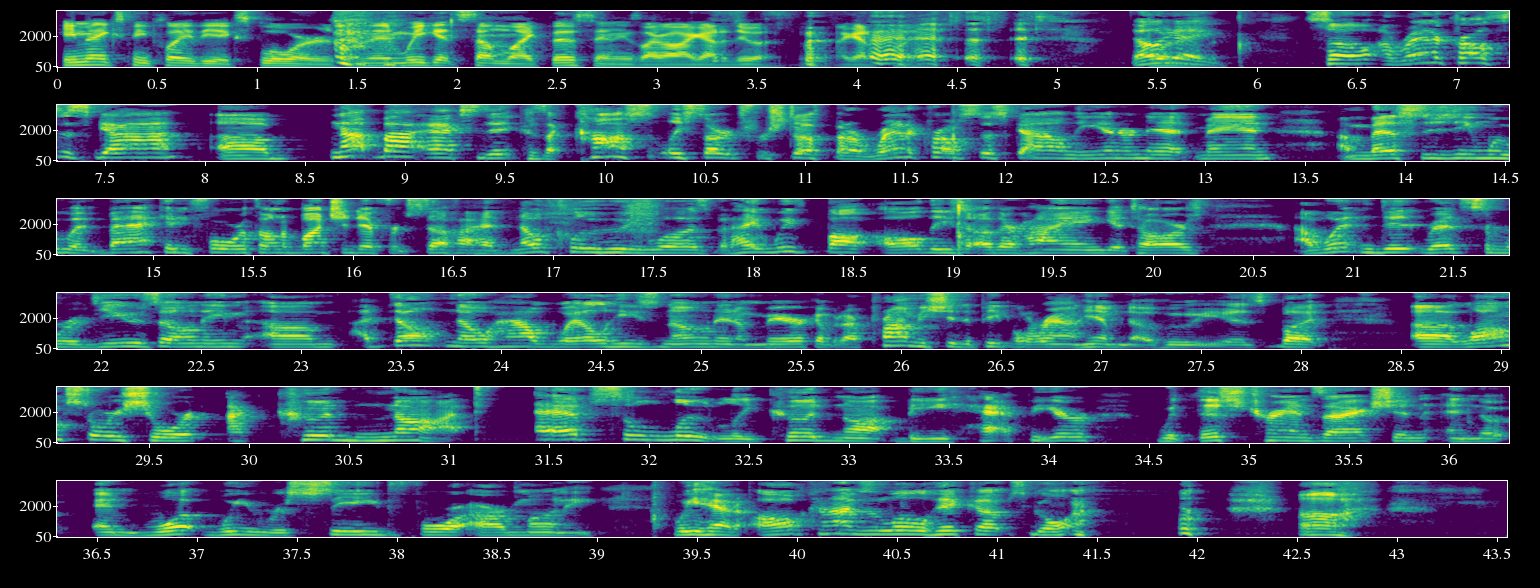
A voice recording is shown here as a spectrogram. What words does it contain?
he makes me play the Explorers, and then we get something like this, and he's like, "Oh, I got to do it. I got to play it." okay. So I ran across this guy, uh, not by accident, because I constantly search for stuff, but I ran across this guy on the internet, man. I messaged him. We went back and forth on a bunch of different stuff. I had no clue who he was, but hey, we've bought all these other high end guitars. I went and did read some reviews on him. Um, I don't know how well he's known in America, but I promise you the people around him know who he is. But uh, long story short, I could not, absolutely could not be happier with this transaction and the and what we received for our money. We had all kinds of little hiccups going. uh,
